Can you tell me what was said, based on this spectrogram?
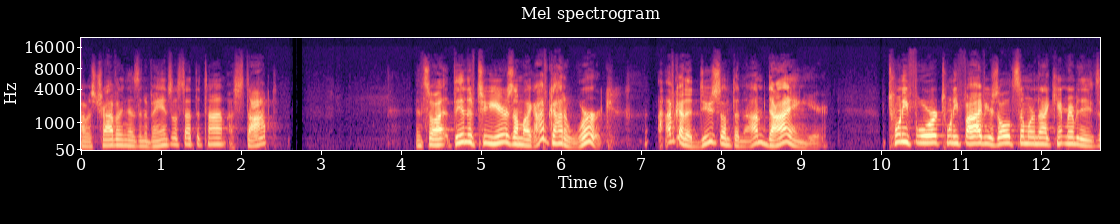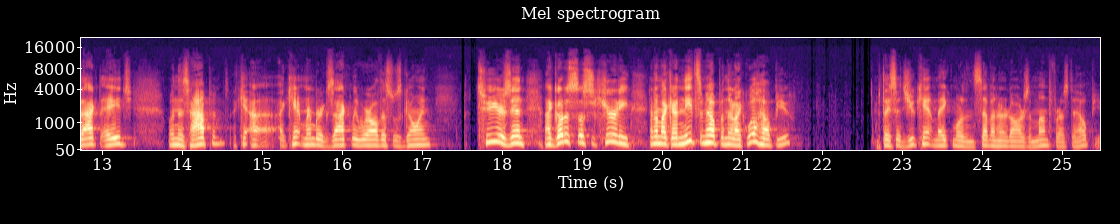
I was traveling as an evangelist at the time. I stopped. And so at the end of two years, I'm like, I've got to work. I've got to do something. I'm dying here. 24, 25 years old, somewhere in there. I can't remember the exact age when this happened. I can't, I, I can't remember exactly where all this was going. Two years in, I go to Social Security and I'm like, I need some help. And they're like, we'll help you. But they said, you can't make more than $700 a month for us to help you.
